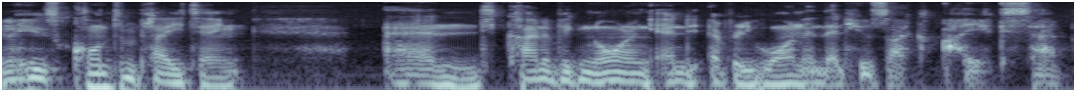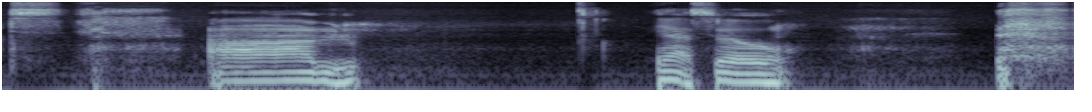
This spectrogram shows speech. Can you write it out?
you know, he was contemplating and kind of ignoring everyone. And then he was like, I accept. Um, yeah, so. uh,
